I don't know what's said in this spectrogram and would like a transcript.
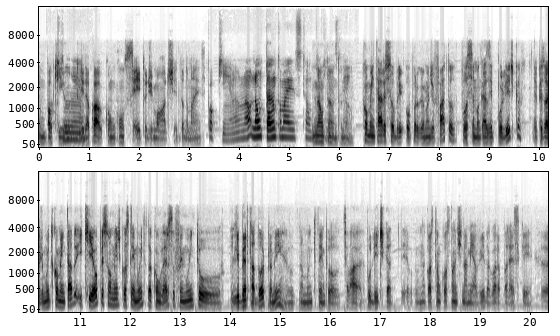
um pouquinho, pouquinho, lida com, com o conceito de morte e tudo mais. Pouquinho, não, não tanto, mas tem um Não tanto, assim. não comentários sobre o programa de fato, Você Magazine Política, episódio muito comentado e que eu pessoalmente gostei muito da conversa, foi muito libertador para mim. Eu, há muito tempo, sei lá, política um negócio tão constante na minha vida, agora parece que eu,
